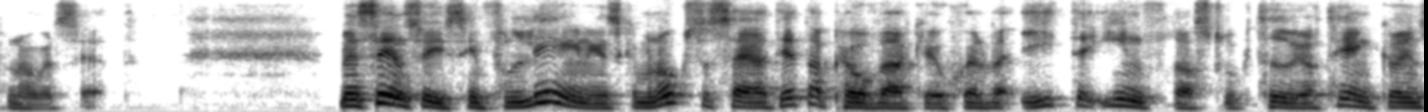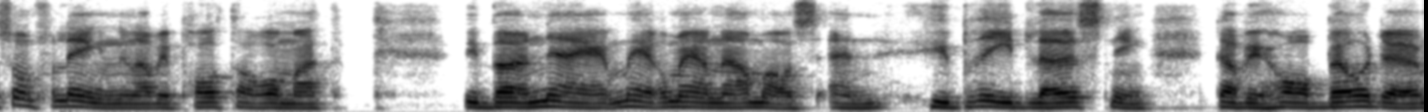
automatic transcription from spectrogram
på något sätt. Men sen så i sin förlängning ska man också säga att detta påverkar ju själva IT-infrastruktur. Jag tänker i en sån förlängning när vi pratar om att vi börjar ner, mer och mer närma oss en hybridlösning där vi har både eh,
